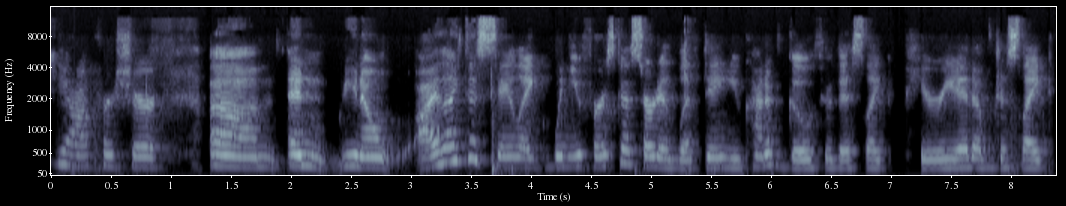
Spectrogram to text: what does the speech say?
Yeah, for sure. Um, and you know, I like to say like when you first get started lifting, you kind of go through this like period of just like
